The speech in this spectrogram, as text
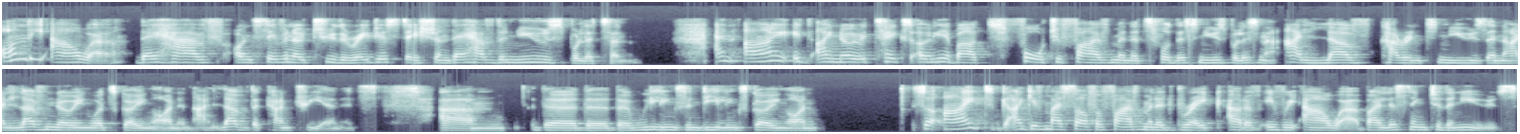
on the hour, they have on 702, the radio station, they have the news bulletin. And I, it, I know it takes only about four to five minutes for this news bulletin. I love current news and I love knowing what's going on and I love the country and it's um, the the the wheelings and dealings going on. So I I give myself a five minute break out of every hour by listening to the news.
